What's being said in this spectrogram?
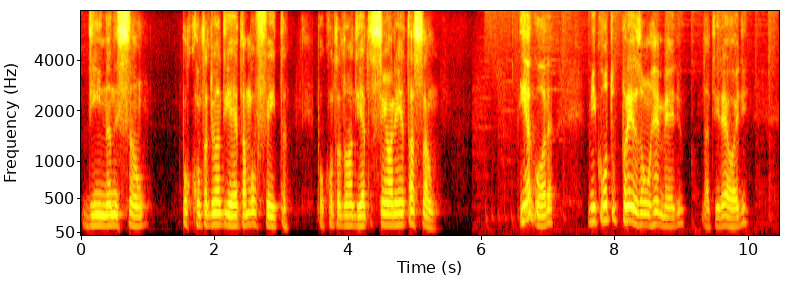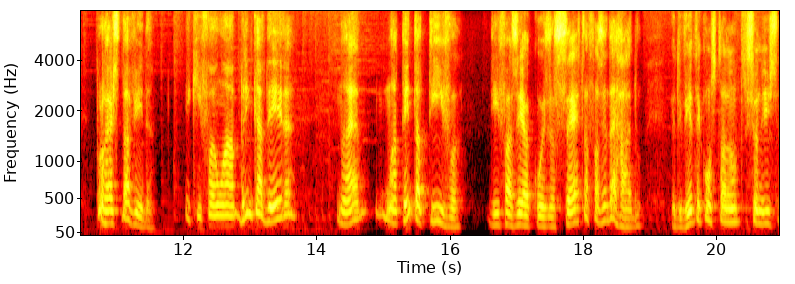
de inanição, por conta de uma dieta mal feita, por conta de uma dieta sem orientação. E agora me encontro preso a um remédio da tireoide para o resto da vida. E que foi uma brincadeira não é uma tentativa de fazer a coisa certa fazendo errado. Eu devia ter consultado um nutricionista,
